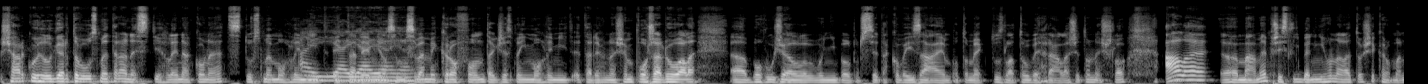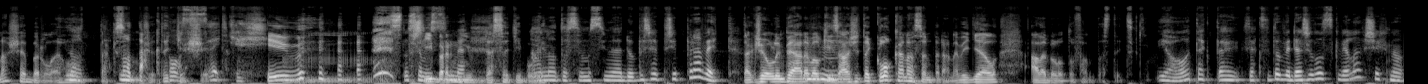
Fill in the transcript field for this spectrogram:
Šárku Hilgertovou jsme teda nestihli nakonec, tu jsme mohli mít Aj, i tady, aj, měl aj, jsem aj. své mikrofon, takže jsme ji mohli mít i tady v našem pořadu, ale uh, bohužel o ní byl prostě takový zájem potom, jak tu zlatou vyhrála, že to nešlo. Ale uh, máme přislíbenýho na letošek Romana Šebrleho, no, tak se no můžete tak to těšit. se těším. To se musíme- v deseti boji. ano, to se musíme dobře připravit. Takže olympiáda velký Mhm. zážitek. Lokana jsem teda neviděl, ale bylo to fantastický. Jo, tak, tak, tak se to vydařilo skvěle všechno.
